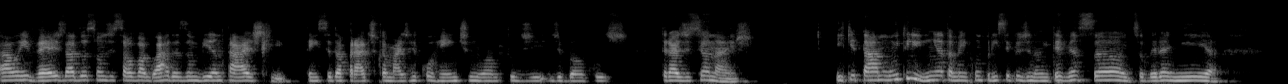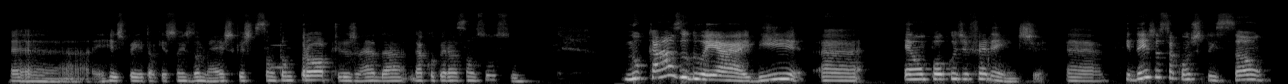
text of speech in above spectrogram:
ao invés da adoção de salvaguardas ambientais, que tem sido a prática mais recorrente no âmbito de, de bancos tradicionais. E que está muito em linha também com o princípio de não intervenção, de soberania, é, respeito a questões domésticas que são tão próprios né, da, da cooperação sul-sul. No caso do AIIB, uh, é um pouco diferente, é, porque desde essa Constituição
